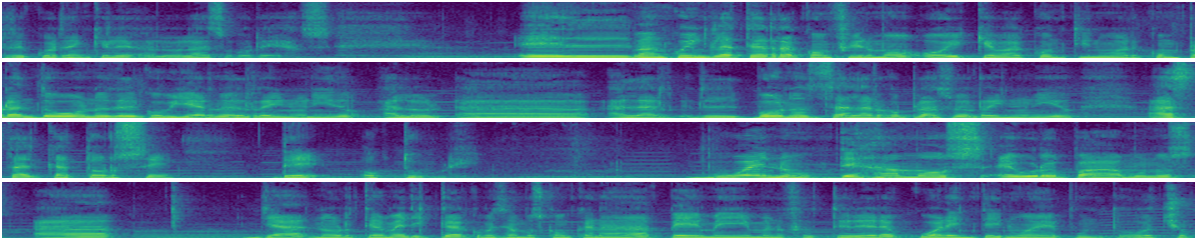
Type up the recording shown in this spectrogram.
recuerden que le jaló las orejas. El Banco de Inglaterra confirmó hoy que va a continuar comprando bonos del gobierno del Reino Unido, a, a, bonos a largo plazo del Reino Unido hasta el 14 de octubre. Bueno, dejamos Europa, vámonos a ya Norteamérica, comenzamos con Canadá, PMI manufacturera 49.8,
